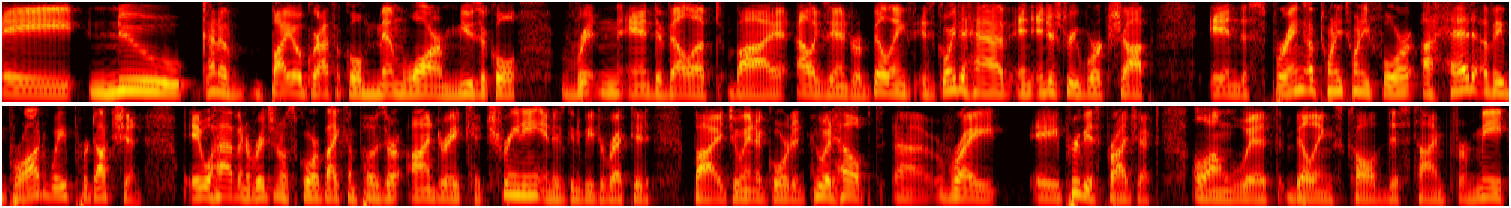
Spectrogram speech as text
a new kind of biographical memoir musical written and developed by Alexandra Billings, is going to have an industry workshop in the spring of 2024 ahead of a Broadway production. It will have an original score by composer Andre Catrini and is going to be directed by Joanna Gordon, who had helped uh, write a previous project along with Billings called This Time for Me.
